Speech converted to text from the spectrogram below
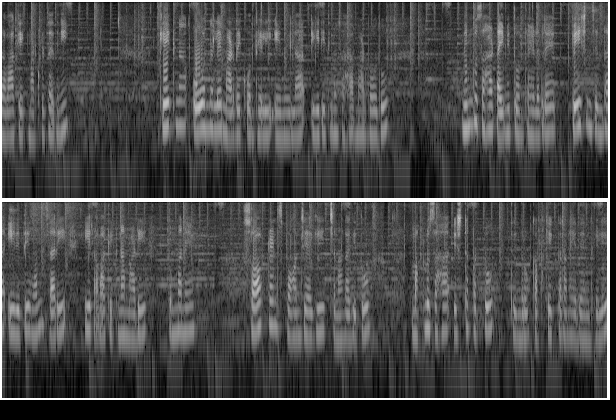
ರವಾ ಕೇಕ್ ಮಾಡ್ಕೊಳ್ತಾ ಇದ್ದೀನಿ. ಕೇಕ್ನ ಓವನ್ನಲ್ಲೇ ಮಾಡಬೇಕು ಅಂಥೇಳಿ ಏನೂ ಇಲ್ಲ, ಈ ರೀತಿನೂ ಸಹ ಮಾಡ್ಬೋದು. ನಿಮಗೂ ಸಹ ಟೈಮ್ ಇತ್ತು ಅಂತ ಹೇಳಿದ್ರೆ ಪೇಷನ್ಸಿಂದ ಈ ರೀತಿ ಒಂದು ಸಾರಿ ಈ ರವಾ ಕೇಕ್ನ ಮಾಡಿ ತುಂಬಾ ಸಾಫ್ಟ್ ಆ್ಯಂಡ್ ಸ್ಪಾಂಜಿಯಾಗಿ ಚೆನ್ನಾಗಾಗಿತ್ತು. ಮಕ್ಕಳು ಸಹ ಇಷ್ಟಪಟ್ಟು ತಿಂದರು. ಕಪ್ ಕೇಕ್ ಥರನೇ ಇದೆ ಅಂಥೇಳಿ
